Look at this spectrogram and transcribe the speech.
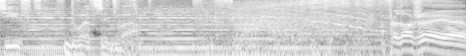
Объектив 22. Продолжая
